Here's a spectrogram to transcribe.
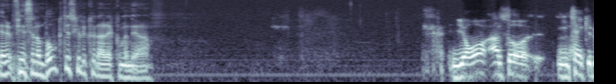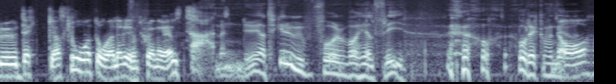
Det, finns det någon bok du skulle kunna rekommendera? Ja, alltså tänker du deckarskrået då eller rent generellt? Nej, men du, jag tycker du får vara helt fri och, och rekommendera. Ja.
